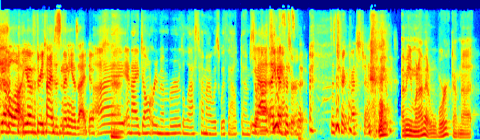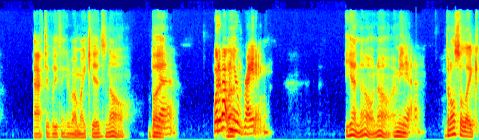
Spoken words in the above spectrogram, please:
You have a lot. You have three times as many as I do. I and I don't remember the last time I was without them. So yeah, Alex, I you guess answer. It's, a, it's a trick question. I mean, I mean, when I'm at work, I'm not actively thinking about my kids. No, but yeah, yeah. What about when Well, you're writing? Yeah, no, no. I mean, Yeah. but also like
